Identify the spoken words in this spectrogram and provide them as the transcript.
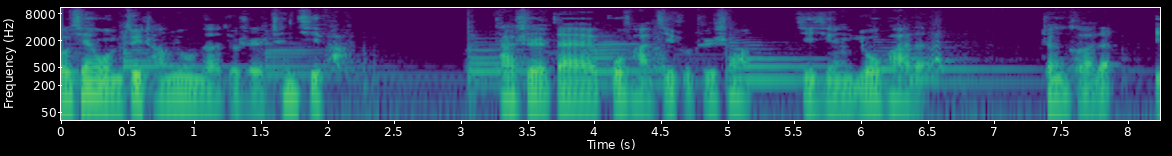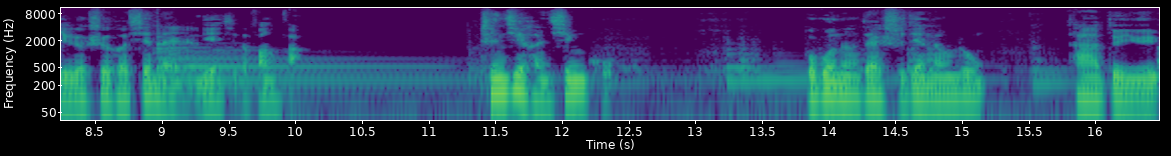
首先，我们最常用的就是抻气法，它是在古法基础之上进行优化的、整合的一个适合现代人练习的方法。抻气很辛苦，不过呢，在实践当中，它对于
